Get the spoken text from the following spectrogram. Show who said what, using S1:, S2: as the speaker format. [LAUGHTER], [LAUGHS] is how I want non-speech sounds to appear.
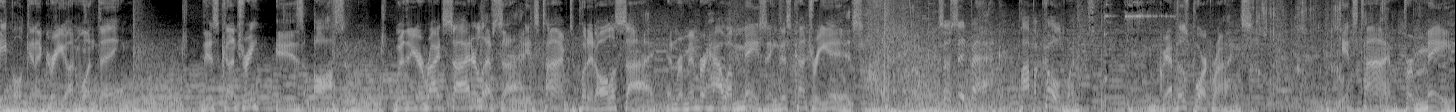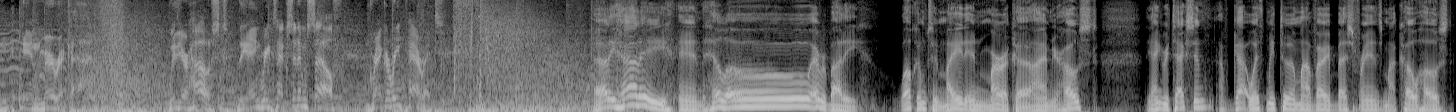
S1: people can agree on one thing this country is awesome. Whether you're right side or left side, it's time to put it all aside and remember how amazing this country is. So sit back, pop a cold one, and grab those pork rinds. It's time for Made in America. With your host, the angry Texan himself, Gregory Parrott.
S2: Howdy, howdy, and hello, everybody. Welcome to Made in America. I am your host, the Angry Texan. I've got with me two of my very best friends, my co host,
